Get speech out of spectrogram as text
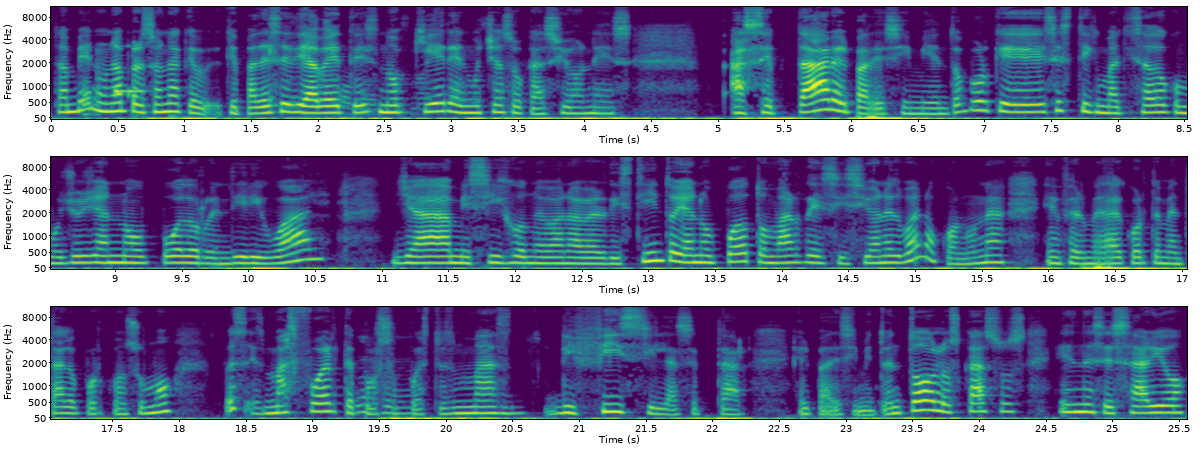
También una persona que, que padece diabetes no quiere en muchas ocasiones aceptar el padecimiento porque es estigmatizado como yo ya no puedo rendir igual, ya mis hijos me van a ver distinto, ya no puedo tomar decisiones, bueno, con una enfermedad de corte mental o por consumo, pues es más fuerte, por supuesto, es más difícil aceptar el padecimiento. En todos los casos es necesario,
